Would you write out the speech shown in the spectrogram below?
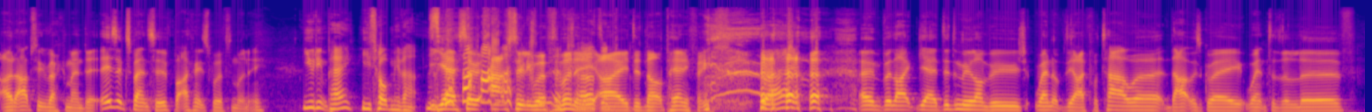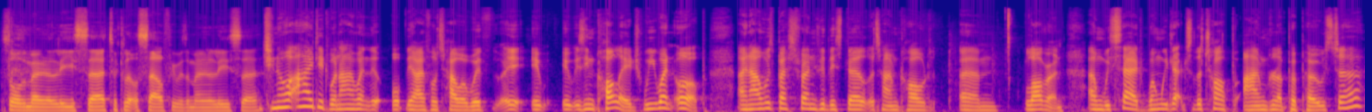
I'd absolutely recommend it. It is expensive, but I think it's worth the money. You didn't pay. You told me that. Yeah, so absolutely worth the money. I did not pay anything. Right. um, but like, yeah, did the Moulin Rouge, went up the Eiffel Tower. That was great. Went to the Louvre, saw the Mona Lisa, took a little selfie with the Mona Lisa. Do you know what I did when I went up the Eiffel Tower with it, it? It was in college. We went up, and I was best friends with this girl at the time called um, Lauren. And we said when we get to the top, I'm gonna propose to her.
